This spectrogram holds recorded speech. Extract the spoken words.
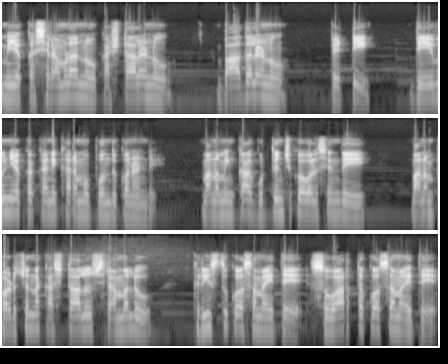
మీ యొక్క శ్రమలను కష్టాలను బాధలను పెట్టి దేవుని యొక్క కనికరము పొందుకొనండి. మనం ఇంకా గుర్తుంచుకోవలసింది మనం పడుచున్న కష్టాలు శ్రమలు క్రీస్తు కోసమైతే సువార్త కోసమైతే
